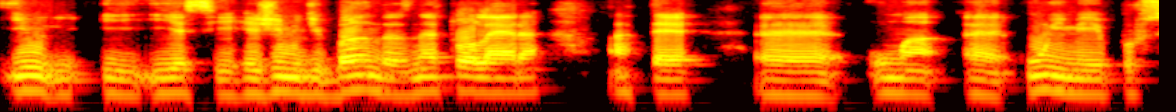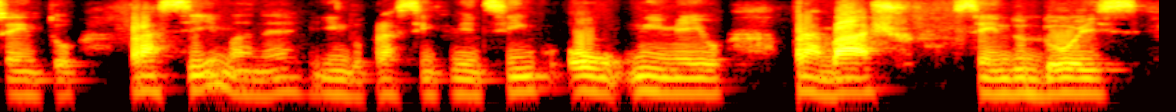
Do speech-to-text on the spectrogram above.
e, e, e, esse regime de bandas, né, tolera até uh, uma, uh, 1,5% para cima, né, indo para 5,25, ou 1,5% para baixo, sendo 2,5%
